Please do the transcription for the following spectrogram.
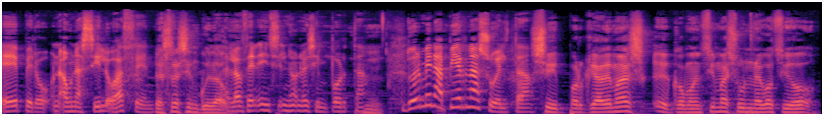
eh, pero aún así lo hacen. Estás sin cuidado. no les importa. Mm. Duermen a pierna suelta. Sí, porque además, eh, como encima es un negocio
